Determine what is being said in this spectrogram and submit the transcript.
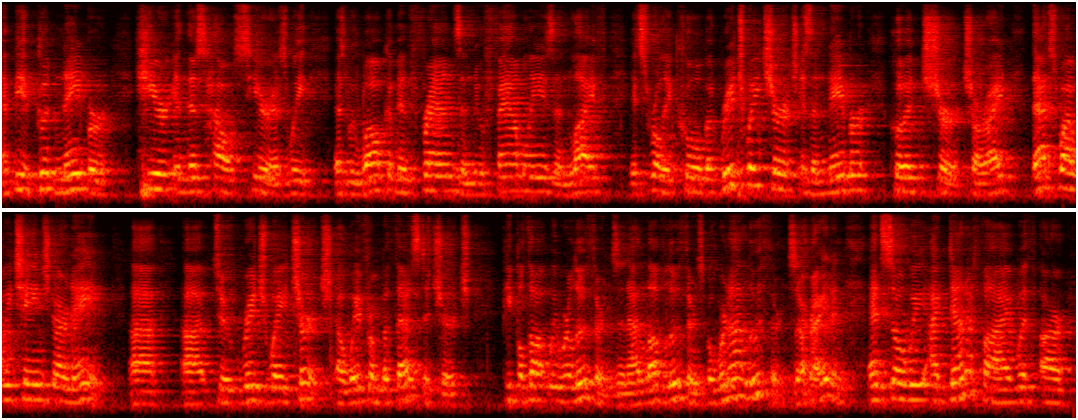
and be a good neighbor here in this house here as we as we welcome in friends and new families and life. It's really cool. But Ridgeway Church is a neighborhood church, all right? That's why we changed our name uh, uh, to Ridgeway Church, away from Bethesda Church people thought we were Lutherans, and I love Lutherans, but we're not Lutherans, all right? And, and so we identify with our,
